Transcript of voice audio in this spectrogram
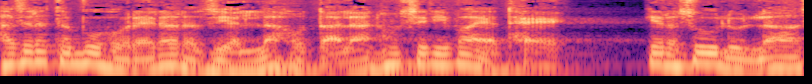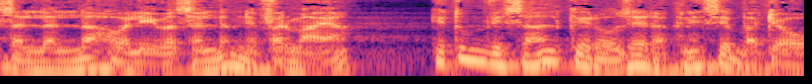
حضرت ابو حریرہ رضی اللہ تعالیٰ عنہ سے روایت ہے۔ کہ رسول اللہ صلی اللہ علیہ وسلم نے فرمایا کہ تم وصال کے روزے رکھنے سے بچو۔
